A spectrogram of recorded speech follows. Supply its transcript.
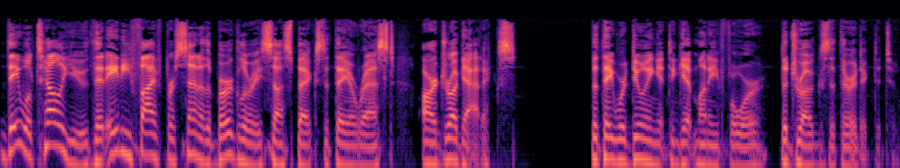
they will tell you that 85% of the burglary suspects that they arrest are drug addicts, that they were doing it to get money for the drugs that they're addicted to.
